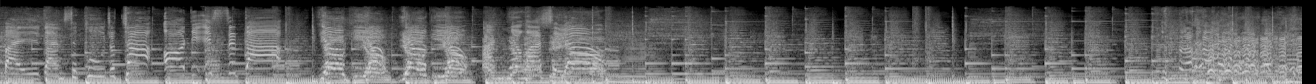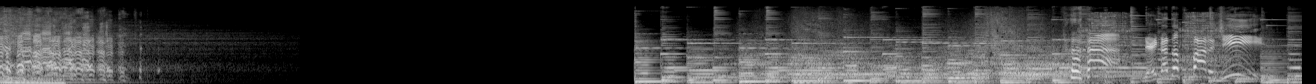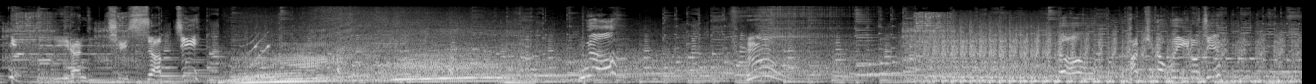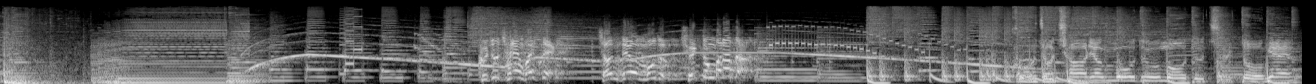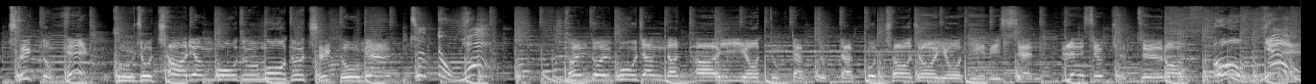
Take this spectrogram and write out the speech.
빨간색 구조차 어디 있을까? 여기요 여기요 안녕하세요. 이런 질수 없지 어? 음. 어, 바퀴가 왜 이러지? 구조 차량 발생 전 대원 모두 출동 바란다 구조 차량 모두 모두 출동해 출동해 구조 차량 모두 모두 출동해 출동해. 덜덜 고장난 타이어 뚝딱뚝딱 고쳐줘요 힘이 센 rescue 트럭 oh yeah!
